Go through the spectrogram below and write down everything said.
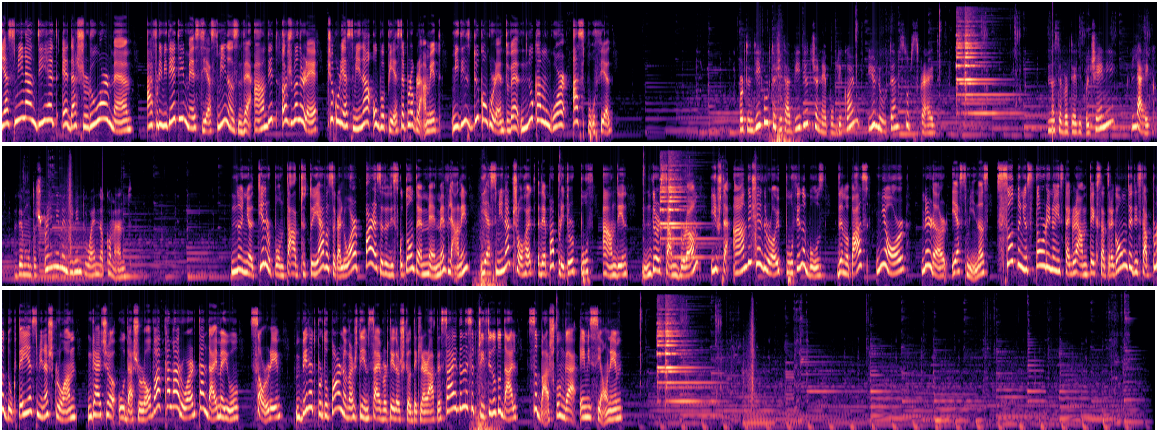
Jasmina ndihet e dashuruar me Afrimiteti mes Jasminës dhe Andit është vënë re që kur Jasmina u bë pjesë e programit, midis dy konkurrentëve nuk ka munguar as puthjet. Për të ndjekur të gjitha videot që ne publikojmë, ju lutem subscribe. Nëse vërtet i pëlqeni, like dhe mund të shprehni mendimin tuaj në koment. Në një tjetër puntatë të javës së kaluar, para se të diskutonte me Mevlanin, Jasmina çohet dhe papritur puth Andin. Ndërsa mbrëm, ishte Andi që i dhuroi puthje në buzë dhe më pas një orë Me rërë, Jasminës, sot në një story në Instagram teksa tregonte disa produkte Jasmina shkruan, Ngaqë u dashurova, kam harruar ta ndaj me ju. Sorry. Mbetet për t'u parë në vazhdim sa e vërtetë është kjo deklaratë e saj dhe nëse çifti do të dalë së bashku nga emisioni.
